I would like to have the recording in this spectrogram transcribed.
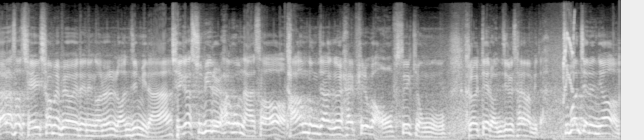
따라서 제일 처음에 배워야 되는 거는 런지입니다. 제가 수비를 하고 나서 다음 동작을 할 필요가 없을 경우 그럴 때 런지를 사용합니다. 두 번째는요.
